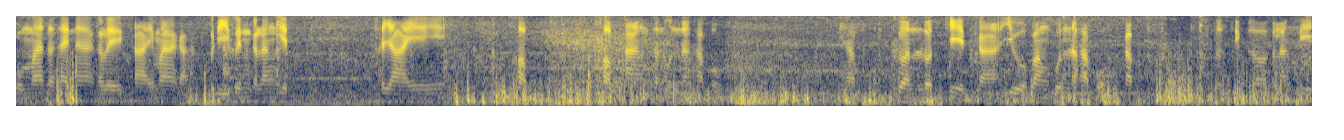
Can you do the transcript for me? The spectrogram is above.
ผ มาแต่ไทยหน้าก็เลยขายมากอะพอดีเพื่อนกำลังเฮ็ดขยายขอบขอบทางถนนนะครับผมนี่ครับ ส่วนรถเกตก็อยู่ฝั่งคุณนะครับ ผมกับรถสิบล้อกำลังตี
